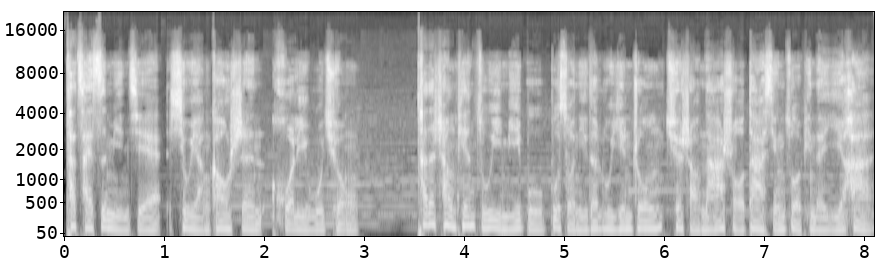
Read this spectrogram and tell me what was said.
他才思敏捷，修养高深，活力无穷。他的唱片足以弥补布索尼的录音中缺少拿手大型作品的遗憾。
